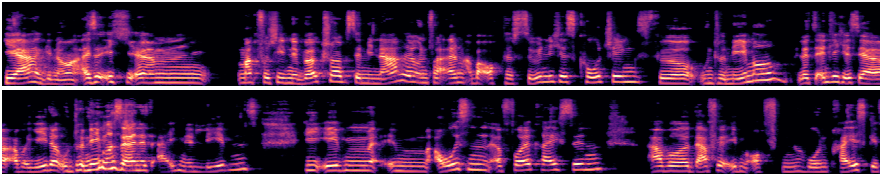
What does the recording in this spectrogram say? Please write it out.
Ja, genau. Also ich ähm, mache verschiedene Workshops, Seminare und vor allem aber auch persönliches Coachings für Unternehmer. Letztendlich ist ja aber jeder Unternehmer seines eigenen Lebens, die eben im Außen erfolgreich sind, aber dafür eben oft einen hohen Preis ge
